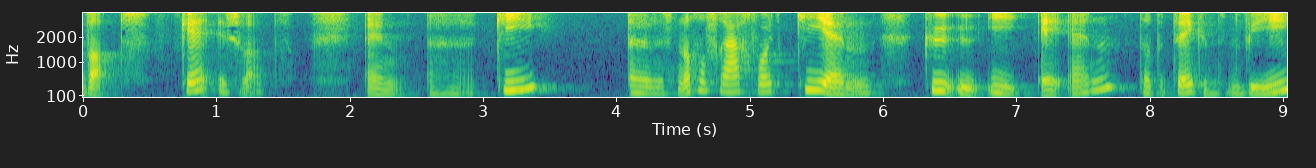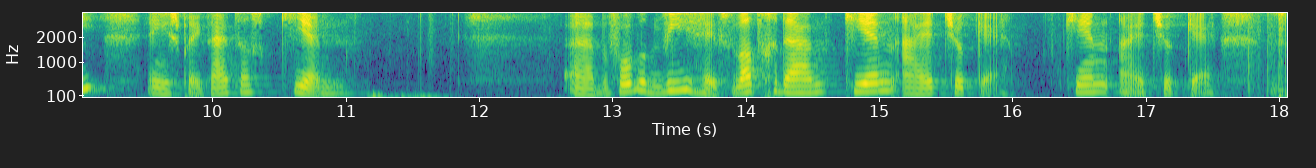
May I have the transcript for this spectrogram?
wat. Ke is wat. En uh, ki, uh, dat is nog een vraagwoord, kien. Q-U-I-E-N, dat betekent wie. En je spreekt uit als kien. bijvoorbeeld, wie heeft wat gedaan? Quien ha hecho que. Quien ha hecho que. Dus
